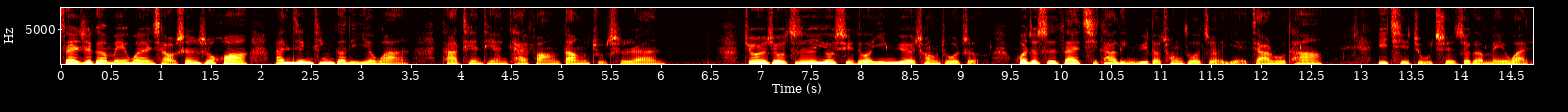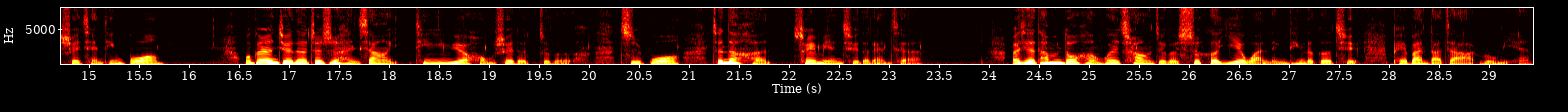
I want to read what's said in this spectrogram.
在这个每晚小声说话、安静听歌的夜晚，他天天开房当主持人。久而久之，有许多音乐创作者，或者是在其他领域的创作者也加入他，一起主持这个每晚睡前听播。我个人觉得这是很像听音乐哄睡的这个直播，真的很催眠曲的感觉。而且他们都很会唱这个适合夜晚聆听的歌曲，陪伴大家入眠。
